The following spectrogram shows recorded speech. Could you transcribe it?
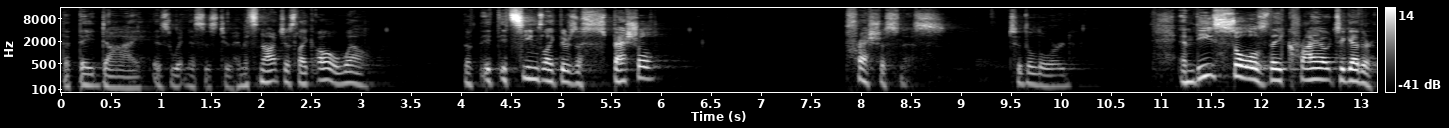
that they die as witnesses to Him. It's not just like, oh, well, it, it seems like there's a special preciousness to the Lord. And these souls, they cry out together,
